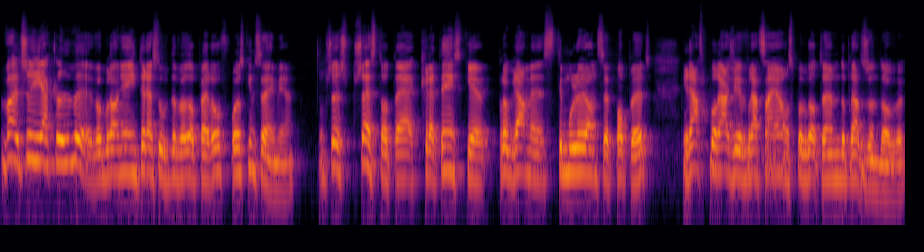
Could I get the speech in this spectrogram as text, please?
walczyli jak lwy w obronie interesów deweloperów w polskim Sejmie. No przecież przez to te kretyńskie programy stymulujące popyt raz po razie wracają z powrotem do prac rządowych.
